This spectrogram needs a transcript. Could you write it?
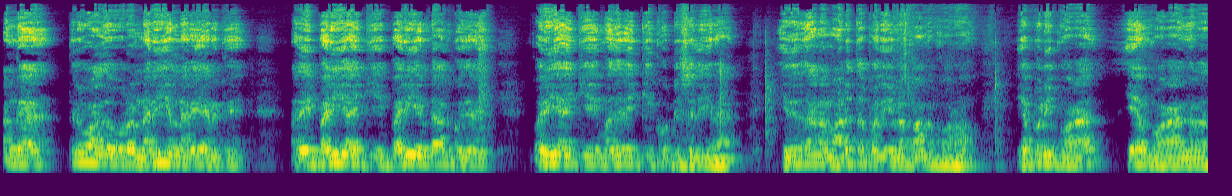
அங்கே திருவாதூரம் நரிகள் நிறைய இருக்குது அதை பரியாக்கி பரி என்றால் குதிரை பரியாக்கி மதுரைக்கு கூட்டி செல்கிறார். இதுதான் நம்ம அடுத்த பதிவில் பார்க்க போகிறோம் எப்படி போகிறார் ஏன் போகிறாங்கிறத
